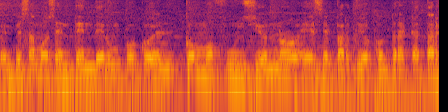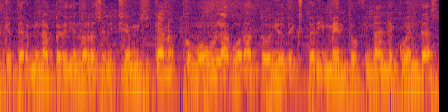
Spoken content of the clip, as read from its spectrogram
empezamos a entender un poco el cómo funcionó ese partido contra Qatar que termina perdiendo la selección mexicana como un laboratorio de experimento, final de cuentas,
